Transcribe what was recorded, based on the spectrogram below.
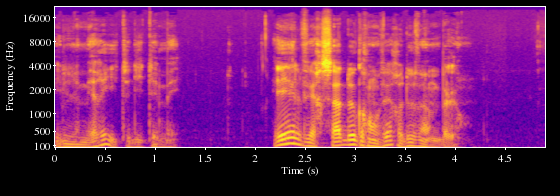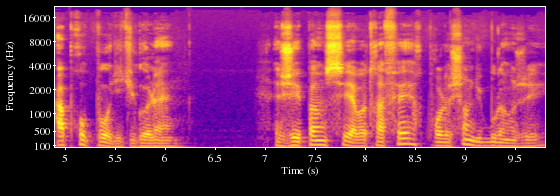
Il le mérite, dit Aimé. Et elle versa deux grands verres de vin blanc. À propos, dit Hugolin, j'ai pensé à votre affaire pour le champ du boulanger,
